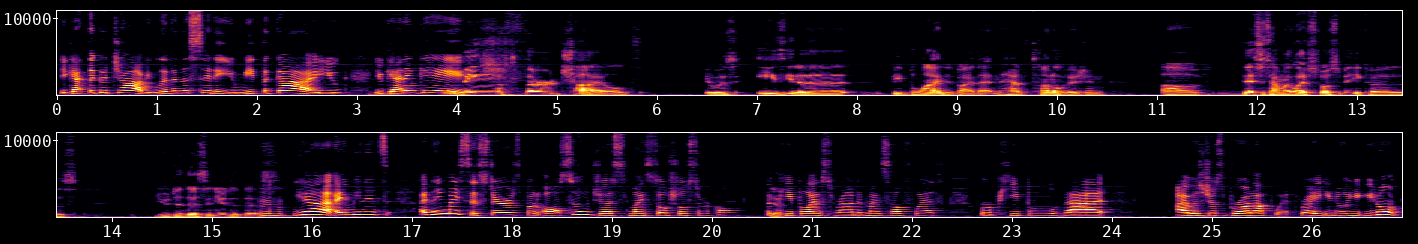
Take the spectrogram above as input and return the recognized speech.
you get the good job, you live in the city, you meet the guy, you you get engaged. Well, being the third child, it was easy to be blinded by that and have tunnel vision of this is how my life's supposed to be because you did this and you did this. Mm-hmm. Yeah, I mean it's I think my sisters, but also just my social circle, the Yep. people I surrounded myself with were people that I was just brought up with, right? You know, you, you don't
